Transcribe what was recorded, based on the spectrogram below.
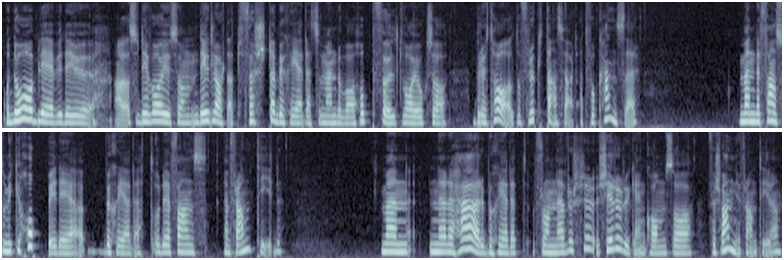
Och då blev det ju, alltså det var ju som, det är klart att första beskedet som ändå var hoppfullt var ju också brutalt och fruktansvärt att få cancer. Men det fanns så mycket hopp i det beskedet och det fanns en framtid. Men när det här beskedet från neurokirurgen kom så försvann ju framtiden.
